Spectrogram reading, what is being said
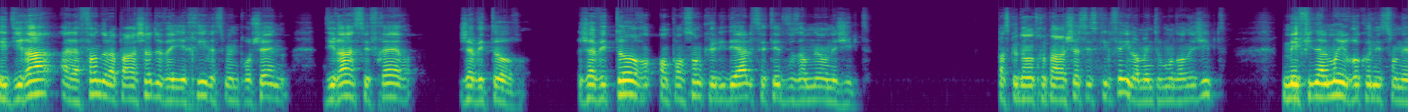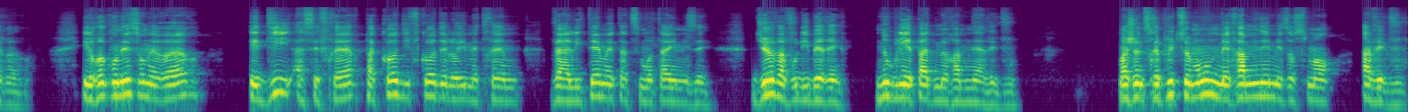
et dira à la fin de la paracha de Vayechi la semaine prochaine, dira à ses frères, j'avais tort. J'avais tort en pensant que l'idéal c'était de vous emmener en Égypte. Parce que dans notre paracha, c'est ce qu'il fait, il emmène tout le monde en Égypte. Mais finalement, il reconnaît son erreur. Il reconnaît son erreur et dit à ses frères, Pakod ve'alitem et Dieu va vous libérer. N'oubliez pas de me ramener avec vous. Moi, je ne serai plus de ce monde, mais ramenez mes ossements avec vous.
